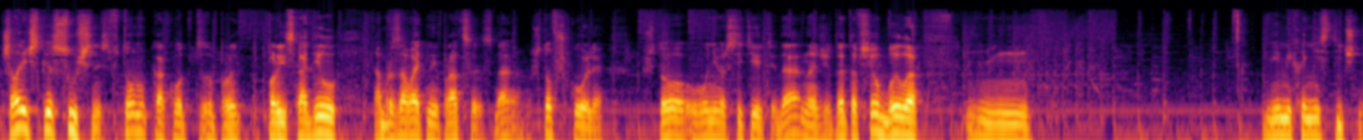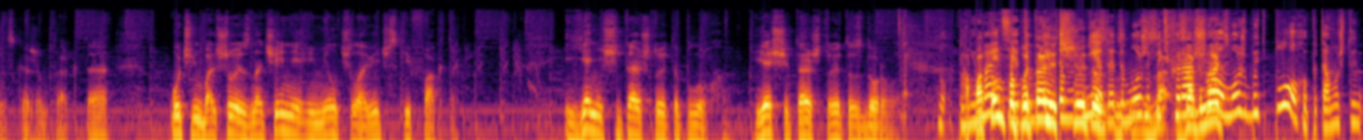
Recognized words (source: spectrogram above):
человеческая сущность в том, как вот происходил образовательный процесс, да, что в школе, что в университете, да, значит, это все было не механистично, скажем так, да, очень большое значение имел человеческий фактор. И я не считаю, что это плохо. Я считаю, что это здорово. Ну, а потом попытались это, это, все это Нет, это может быть хорошо, загнать... а может быть плохо, потому что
